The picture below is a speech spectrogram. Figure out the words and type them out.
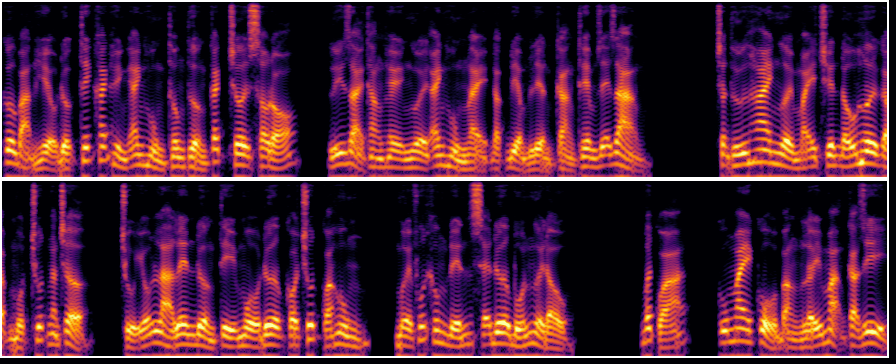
cơ bản hiểu được thích khách hình anh hùng thông thường cách chơi sau đó, lý giải thằng hề người anh hùng này đặc điểm liền càng thêm dễ dàng. Trận thứ hai người máy chiến đấu hơi gặp một chút ngăn trở, chủ yếu là lên đường tì mồ đưa có chút quá hung, mười phút không đến sẽ đưa bốn người đầu. Bất quá cũng may cổ bằng lấy mạng cả gì,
